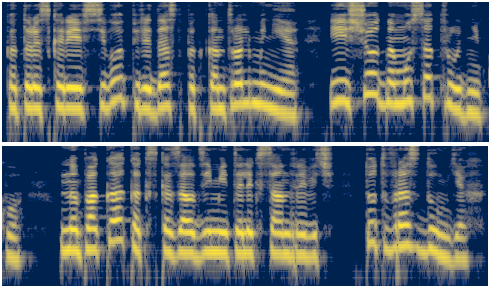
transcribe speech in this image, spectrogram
который, скорее всего, передаст под контроль мне и еще одному сотруднику. Но пока, как сказал Демид Александрович, тот в раздумьях.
